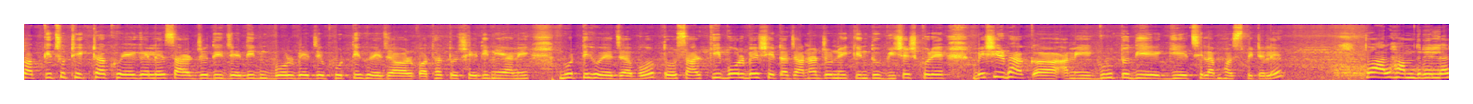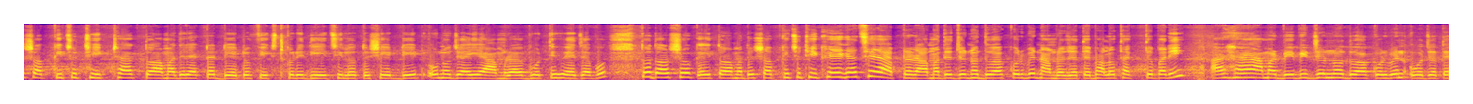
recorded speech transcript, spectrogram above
সব কিছু ঠিকঠাক হয়ে গেলে স্যার যদি যেদিন বলবে যে ভর্তি হয়ে যাওয়ার কথা, তো সেদিনই আমি ভর্তি হয়ে যাব। তো স্যার কি বলবে সেটা জানার জন্যই কিন্তু বিশেষ করে বেশিরভাগ আমি গুরুত্ব দিয়ে গিয়েছিলাম হসপিটালে তো আলহামদুলিল্লাহ সব কিছু ঠিকঠাক। তো আমাদের একটা ডেটও ফিক্সড করে দিয়েছিল। তো সেই ডেট অনুযায়ী আমরা ভর্তি হয়ে যাব। তো দর্শক, এই তো আমাদের সব কিছু ঠিক হয়ে গেছে। আপনারা আমাদের জন্য দোয়া করবেন। আমরা যাতে ভালো থাকতে পারি। আর হ্যাঁ আমার বেবির জন্য দোয়া করবেন। ও যাতে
